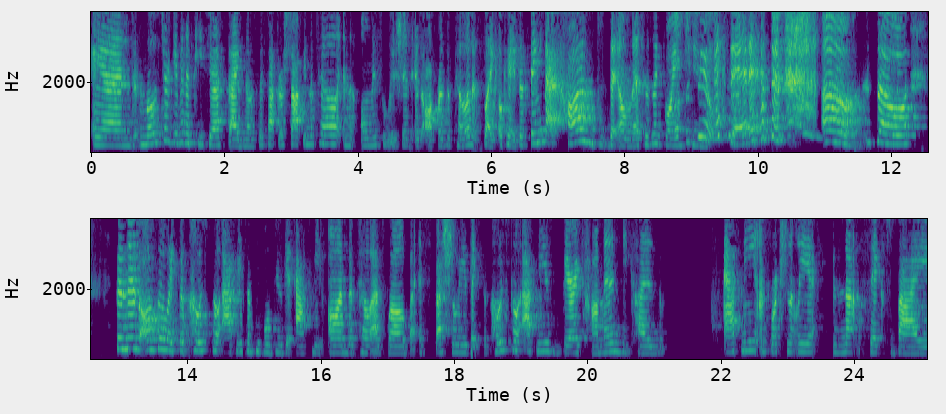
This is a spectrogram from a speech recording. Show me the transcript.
and most are given a pcos diagnosis after stopping the pill and the only solution is offer the pill. And it's like okay the thing that caused the illness isn't going to fix it. Um, so then there's also like the post pill acne. Some people do get acne on the pill as well, but especially like the post pill acne is very common because acne, unfortunately, is not fixed by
